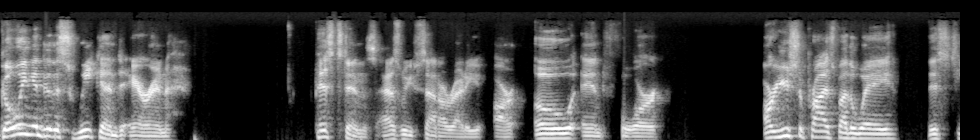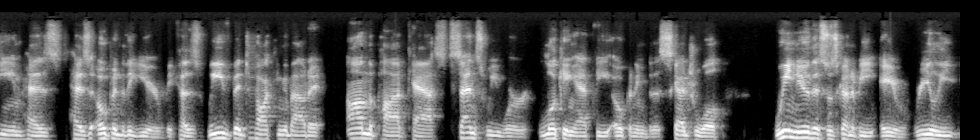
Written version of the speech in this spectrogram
Going into this weekend, Aaron, Pistons, as we've said already, are 0 and 4. Are you surprised by the way this team has has opened the year? Because we've been talking about it on the podcast since we were looking at the opening to the schedule. We knew this was going to be a really,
